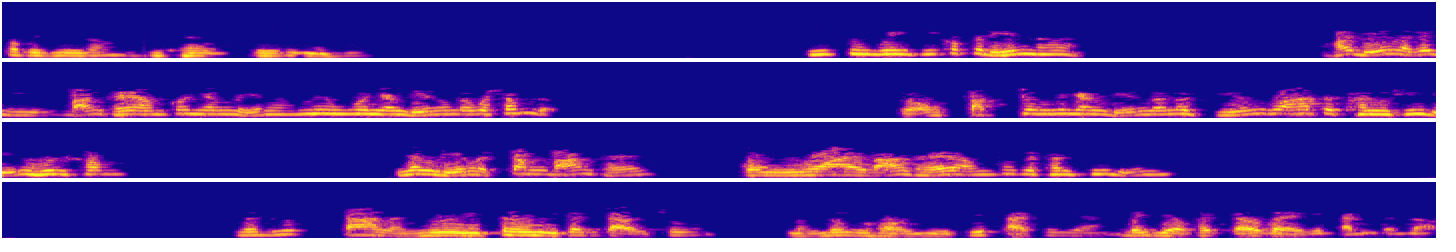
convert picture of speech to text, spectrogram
Có bao nhiêu đó đi theo đi với mình? Nhưng trung quy chỉ có cái điện thôi. Hỏi điện là cái gì? Bản thể ông có nhân điện không? Nếu không có nhân điện, ông đâu có sống được. Rồi ông tập trung cái nhân điện đó, nó chuyển qua tới thanh khí điện hư không. Nhân điện là trong bản thể. Còn ngoài bản thể, ông có cái thanh khí điện nó biết ta là người từ trên trời xuống mình luân hồi nhiều kiếp tại thế gian. Bây giờ phải trở về cái cảnh trên đó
